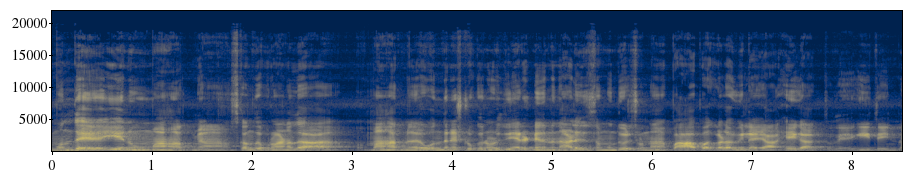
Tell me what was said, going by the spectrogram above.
ಮುಂದೆ ಏನು ಮಹಾತ್ಮ್ಯ? ಸ್ಕಂದ ಪುರಾಣದ ಮಹಾತ್ಮ್ಯದ ಒಂದನೇ ಶ್ಲೋಕ ನೋಡಿದ್ವಿ. ಎರಡನೇದನ್ನು ನಾಳೆ ದಿವಸ ಮುಂದುವರಿಸೋಣ. ಪಾಪಗಳ ವಿಲಯ ಹೇಗಾಗ್ತದೆ ಗೀತೆಯಿಂದ?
